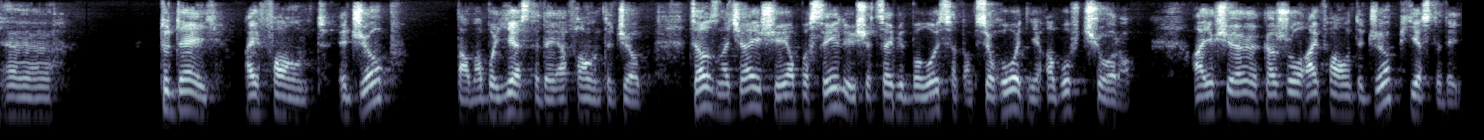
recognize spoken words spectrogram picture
е, Today I found a job, там, або yesterday I found a job, це означає, що я посилюю, що це відбулося там сьогодні або вчора. А якщо я кажу I found a job yesterday,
